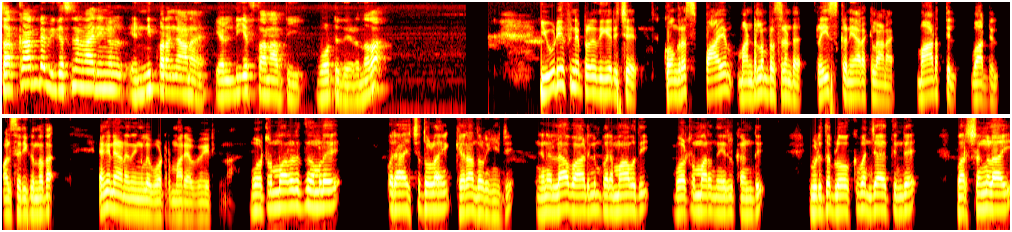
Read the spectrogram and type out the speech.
സർക്കാരിന്റെ വികസന കാര്യങ്ങൾ എണ്ണിപ്പറഞ്ഞാണ് എൽ ഡി എഫ് സ്ഥാനാർത്ഥി വോട്ട് തേടുന്നത്. യു ഡി എഫിനെ പ്രതിനിധീകരിച്ച് കോൺഗ്രസ് പായം മണ്ഡലം പ്രസിഡന്റ് റെയ്സ് കണിയാറക്കലാണ് മാടത്തിൽ വാർഡിൽ മത്സരിക്കുന്നത്. എങ്ങനെയാണ് നിങ്ങൾ വോട്ടർമാരെ അഭിമുഖീകരിക്കുന്നത്? വോട്ടർമാരുടെ അടുത്ത് നമ്മൾ ഒരാഴ്ചത്തോളമായി കയറാൻ തുടങ്ങിയിട്ട് ഞാൻ എല്ലാ വാർഡിലും പരമാവധി വോട്ടർമാരെ നേരിൽ കണ്ട് ഇവിടുത്തെ ബ്ലോക്ക് പഞ്ചായത്തിന്റെ വർഷങ്ങളായി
